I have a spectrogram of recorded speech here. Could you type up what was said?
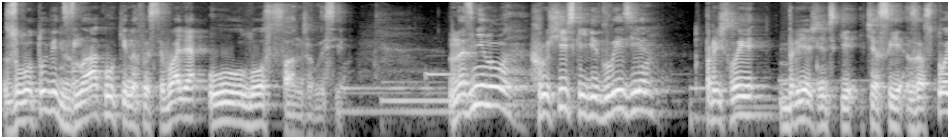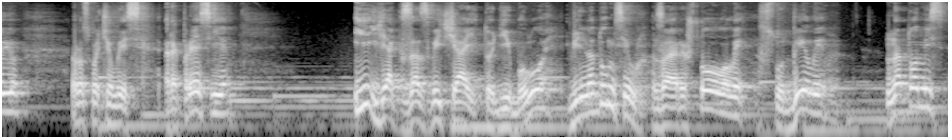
золоту відзнаку кінофестиваля у Лос-Анджелесі. На зміну Хрущівській відлизі прийшли брежнівські часи застою, розпочались репресії. І, як зазвичай тоді було, вільнодумців заарештовували, судили. Натомість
